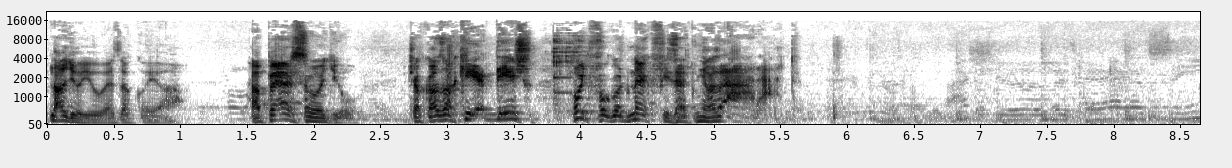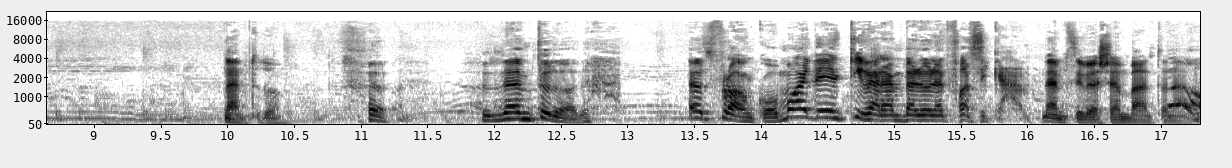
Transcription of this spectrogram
Nagyon jó ez a kaja. Hát persze, hogy jó. Csak az a kérdés, hogy fogod megfizetni az árát. Nem tudom. Nem tudod? Ez frankó, majd én kiverem belőled faszikám. Nem szívesen bántanám.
